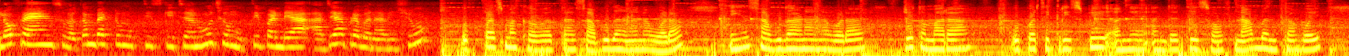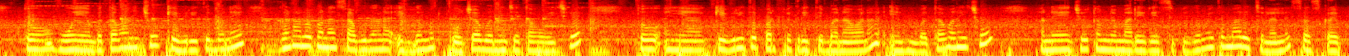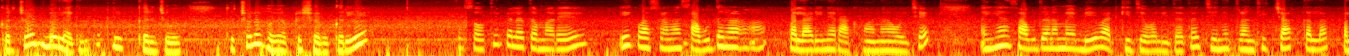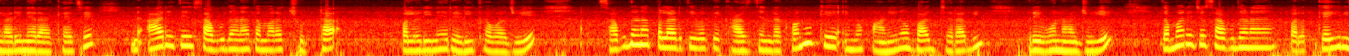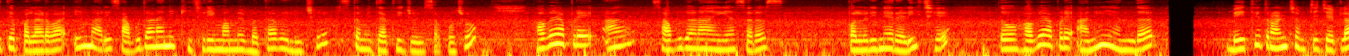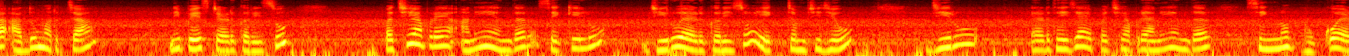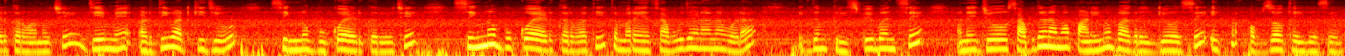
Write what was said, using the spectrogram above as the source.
Hello friends, welcome back to Mukti's kitchen. હું છું મુક્તિ પંડ્યા. આજે આપણે બનાવીશું ઉપવાસમાં ખવાતા સાબુદાણાના વડા. અહીંયા સાબુદાણાના વડા જો તમારા ઉપરથી ક્રિસ્પી અને અંદરથી સોફ્ટ ના બનતા હોય તો હું અહીંયા બતાવવાની છું કેવી રીતે બને. ઘણા લોકોના સાબુદાણા એકદમ જ પોચા બની જતા હોય છે. તો અહીંયા કેવી રીતે પરફેક્ટ રીતે બનાવવાના એ હું બતાવવાની છું. અને જો તમને મારી રેસીપી ગમે તો મારી ચેનલને સબસ્ક્રાઈબ કરજો બે લાઇકન પર ક્લિક કરજો. તો ચલો હવે આપણે શરૂ કરીએ. તો સૌથી પહેલાં તમારે એક વાસણમાં સાબુદાણા પલાળીને રાખવાના હોય છે. અહીંયા સાબુદાણા મેં બે વાટકી જેવા લીધા હતા, જેને ત્રણથી ચાર કલાક પલાળીને રાખ્યા છે. અને આ રીતે સાબુદાણા તમારા છૂટા પલળીને રેડી થવા જોઈએ. સાબુદાણા પલાળતી વખતે ખાસ ધ્યાન રાખવાનું કે એમાં પાણીનો ભાગ જરા બી રહેવો ના જોઈએ. તમારે જો સાબુદાણા પલ, કઈ રીતે પલાળવા એ મારી સાબુદાણાની ખીચડીમાં મેં બતાવેલું છે. તમે ત્યાંથી જોઈ શકો છો. હવે આપણે આ સાબુદાણા અહીંયા સરસ પલળીને રેડી છે. તો હવે આપણે આની અંદર બેથી ત્રણ ચમચી જેટલા આદુ મરચાંની પેસ્ટ એડ કરીશું. પછી આપણે આની અંદર શેકેલું જીરું એડ કરીશું, એક ચમચી જેવું. જીરું એડ થઈ જાય, પછી આપણે આની અંદર સિંગનો ભૂકો એડ કરવાનો છે, જે મેં અડધી વાટકી જેવો સિંગનો ભૂકો એડ કર્યો છે. સિંગનો ભૂકો એડ કરવાથી તમારે સાબુદાણાના વડા એકદમ ક્રિસ્પી બનશે અને જો સાબુદાણામાં પાણીનો ભાગ રહી ગયો હશે, એ પણ ઓબ્ઝર્વ થઈ જશે.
